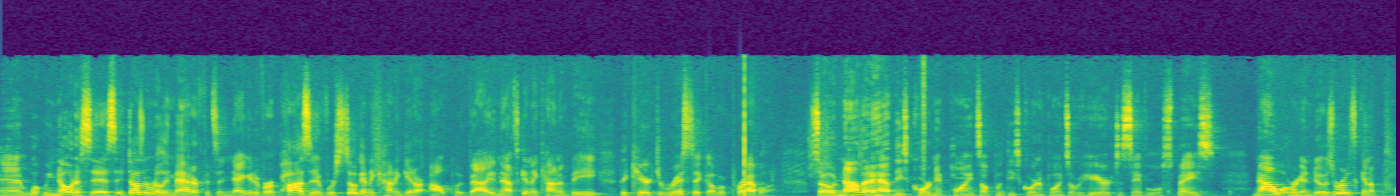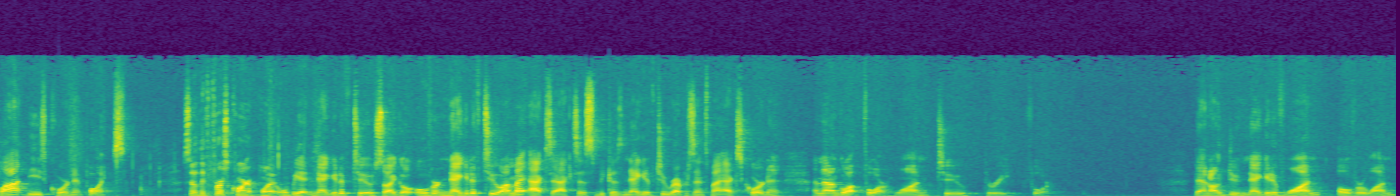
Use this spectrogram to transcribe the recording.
And what we notice is it doesn't really matter if it's a negative or a positive, we're still going to kind of get our output value. And that's going to kind of be the characteristic of a parabola. So now that I have these coordinate points, I'll put these coordinate points over here to save a little space. Now what we're going to do is we're just going to plot these coordinate points. So the first coordinate point will be at negative 2. So I go over negative 2 on my x-axis because negative 2 represents my x-coordinate. And then I'll go up 4. 1, 2, 3, 4. Then I'll do negative 1 over 1.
